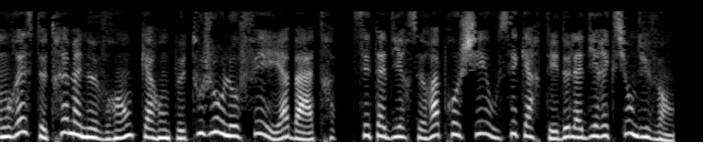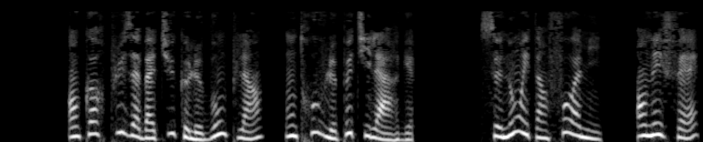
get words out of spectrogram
On reste très manœuvrant car on peut toujours l'offer et abattre, c'est-à-dire se rapprocher ou s'écarter de la direction du vent. Encore plus abattu que le bon plein, on trouve le petit largue. Ce nom est un faux ami. En effet,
